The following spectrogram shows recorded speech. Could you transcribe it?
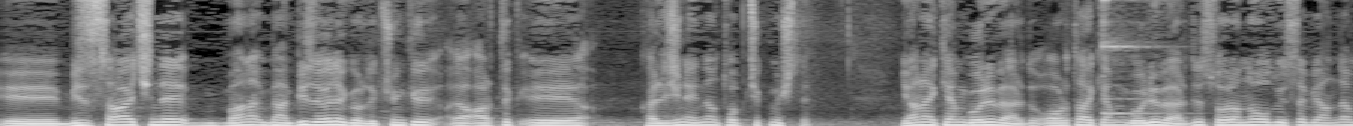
e, biz saha içinde bana yani biz öyle gördük çünkü e, artık e, kalecinin elinden top çıkmıştı. Yan hakem golü verdi, orta hakem golü verdi. Sonra ne olduysa bir anda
